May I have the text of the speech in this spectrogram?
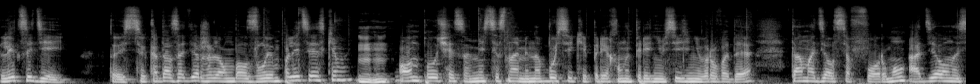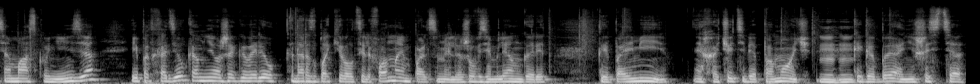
лицедей. То есть, когда задержали, он был злым полицейским. Угу. Он, получается, вместе с нами на бусике приехал на переднем сиденье в РУВД. Там оделся в форму, одел на себя маску ниндзя и подходил ко мне уже говорил, когда разблокировал телефон моим пальцем, я лежу в земле, он говорит, ты пойми, я хочу тебе помочь. Угу. КГБ, они шестя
